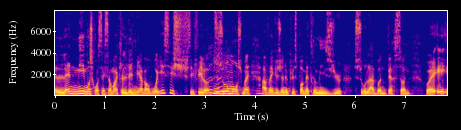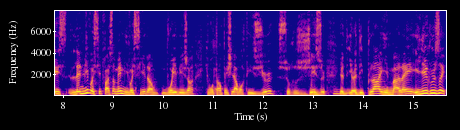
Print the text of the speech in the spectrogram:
L'ennemi, moi je crois sincèrement que l'ennemi avait envoyé ces, ces filles-là sur mon chemin afin que je ne puisse pas mettre mes yeux sur la bonne personne. Ouais, et, et l'ennemi va essayer de faire ça, même il va essayer d'envoyer des gens qui vont t'empêcher d'avoir tes yeux sur Jésus. Il, y a, il y a des plans, il est malin et il est rusé.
